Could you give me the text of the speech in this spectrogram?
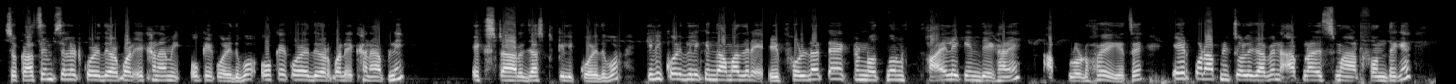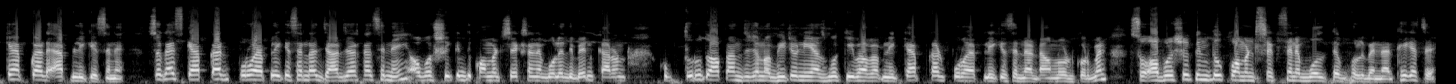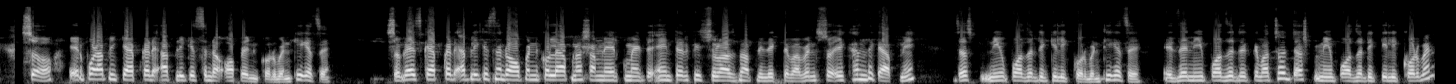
সো কাসেম সিলেক্ট করে দেওয়ার পর এখানে আমি ওকে করে দেবো। ওকে করে দেওয়ার পর এখানে আপনি এক্সট্রা জাস্ট ক্লিক করে দেবো। ক্লিক করে দিলে কিন্তু আমাদের এই ফোল্ডারটা একটা নতুন ফাইলে কিন্তু এখানে আপলোড হয়ে গেছে। এরপর আপনি চলে যাবেন আপনার স্মার্টফোন থেকে ক্যাপকার্ড অ্যাপ্লিকেশনে সো গাইস ক্যাপকার্ড প্রো অ্যাপ্লিকেশনটা যার যার কাছে নেই, অবশ্যই কিন্তু কমেন্ট সেকশনে বলে দিবেন, কারণ খুব দ্রুত আপনাদের জন্য ভিডিও নিয়ে আসব কীভাবে আপনি ক্যাপকার্ড প্রো অ্যাপ্লিকেশনটা ডাউনলোড করবেন। সো অবশ্যই কিন্তু কমেন্ট সেকশনে বলতে ভুলবেন না, ঠিক আছে? সো এরপর আপনি ক্যাপকার্ড অ্যাপ্লিকেশনটা ওপেন করবেন, ঠিক আছে? সো গাইস ক্যাপকাট অ্যাপ্লিকেশনটা ওপেন করলে আপনার সামনে এরকম একটা ইন্টারফেস চলে আসবে, আপনি দেখতে পাবেন। সো এখান থেকে আপনি জাস্ট নিউ প্রজেক্টে ক্লিক করবেন, ঠিক আছে? এই যে নিউ প্রজেক্ট দেখতে পাচ্ছ জাস্ট নিউ প্রজেক্টে ক্লিক করবেন।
